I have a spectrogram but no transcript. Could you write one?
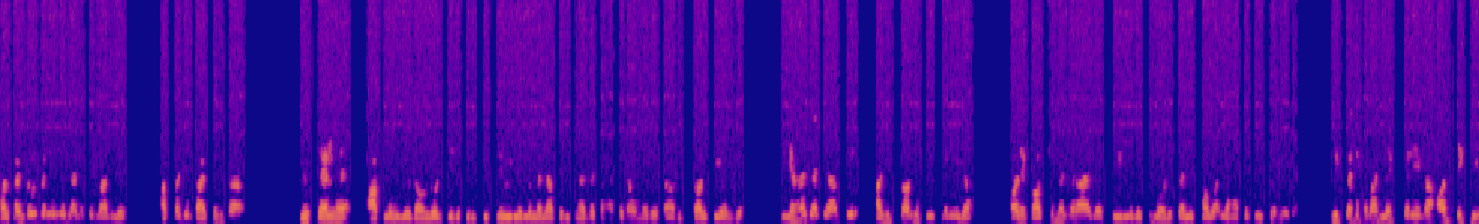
और कंट्रोल पैनल में जाने के बाद में आपका जो पाइथन का जो सेल है, आप लोग जो डाउनलोड किए थे, पिछले वीडियो में मैंने आपको दिखाया था कहाँ से डाउनलोड होता है और इंस्टॉल किए होंगे। तो यहाँ जाके आप फिर अनइंस्टॉल में क्लिक करिएगा और एक ऑप्शन नज़र आएगा स्क्रीन में देखिए मॉडिफाई लिखा हुआ यहाँ पे क्लिक करिएगा। क्लिक करने के बाद नेक्स्ट करिएगा और देखिए,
